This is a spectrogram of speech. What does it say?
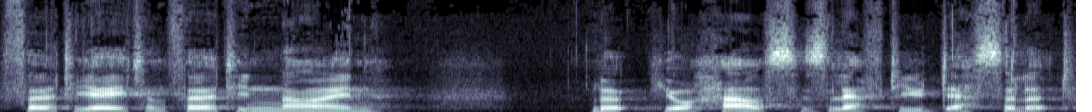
38 and 39. Look, your house has left you desolate.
